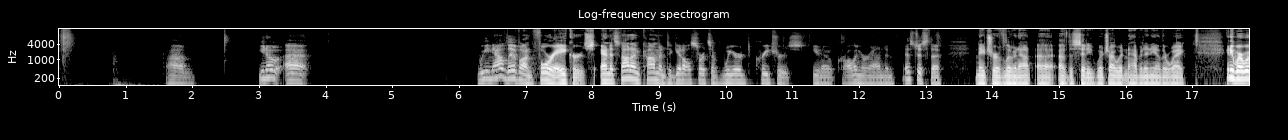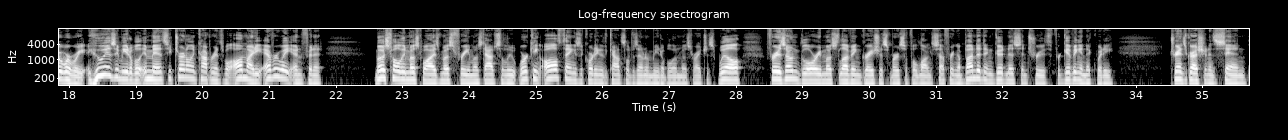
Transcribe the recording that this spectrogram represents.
Um, you know, uh, we now live on four acres, and it's not uncommon to get all sorts of weird creatures, you know, crawling around, and it's just the nature of living out uh, of the city, which I wouldn't have it any other way. Anyway, where were we? Who is immutable, immense, eternal, incomprehensible, almighty, every way infinite, most holy, most wise, most free, most absolute, working all things according to the counsel of his own immutable and most righteous will, for his own glory, most loving, gracious, merciful, long suffering, abundant in goodness and truth, forgiving iniquity, transgression, and sin,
